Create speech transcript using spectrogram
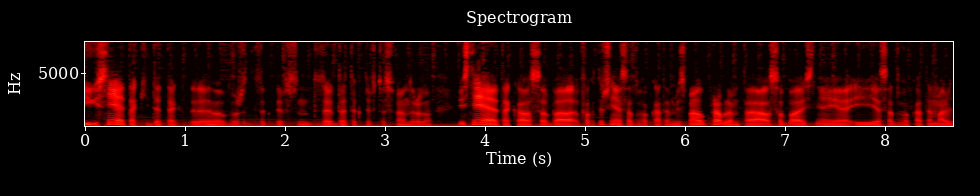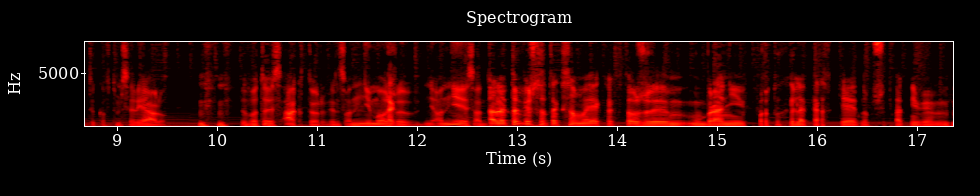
Istnieje taki detektyw, Boże, detektyw, de- detektyw to swoją drogą. Istnieje taka osoba, faktycznie jest adwokatem. Jest mały problem. Ta osoba istnieje i jest adwokatem, ale tylko w tym serialu. Bo to jest aktor, więc on nie może, nie, on nie jest adwokatem. Ale to wiesz, to tak samo jak aktorzy ubrani w fartuchy lekarskie, na przykład, nie wiem,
